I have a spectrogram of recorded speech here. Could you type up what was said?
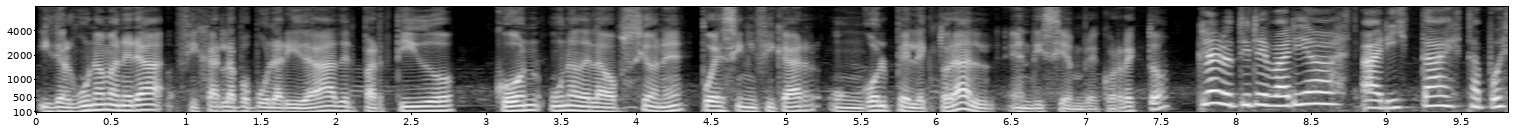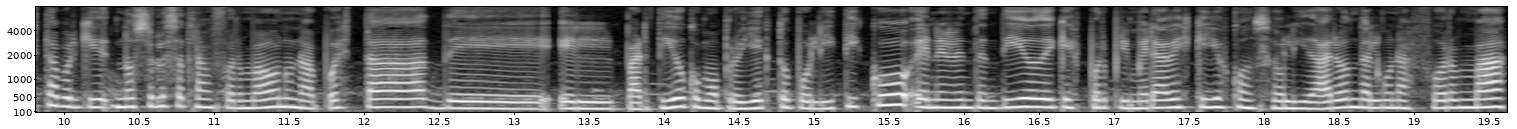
y de alguna manera fijar la popularidad del partido con una de las opciones puede significar un golpe electoral en diciembre, ¿correcto? Claro, tiene varias aristas esta apuesta porque no solo se ha transformado en una apuesta del partido como proyecto político en el entendido de que es por primera vez que ellos consolidaron de alguna forma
